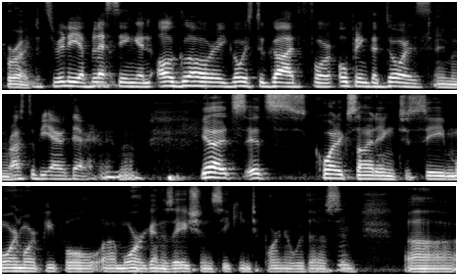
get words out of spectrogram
Correct. It's really a blessing, and all glory goes to God for opening the doors Amen. for us to be aired there. Amen. Yeah, it's it's quite exciting to see more and more people, uh, more organizations seeking to partner with us, mm-hmm. and uh,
